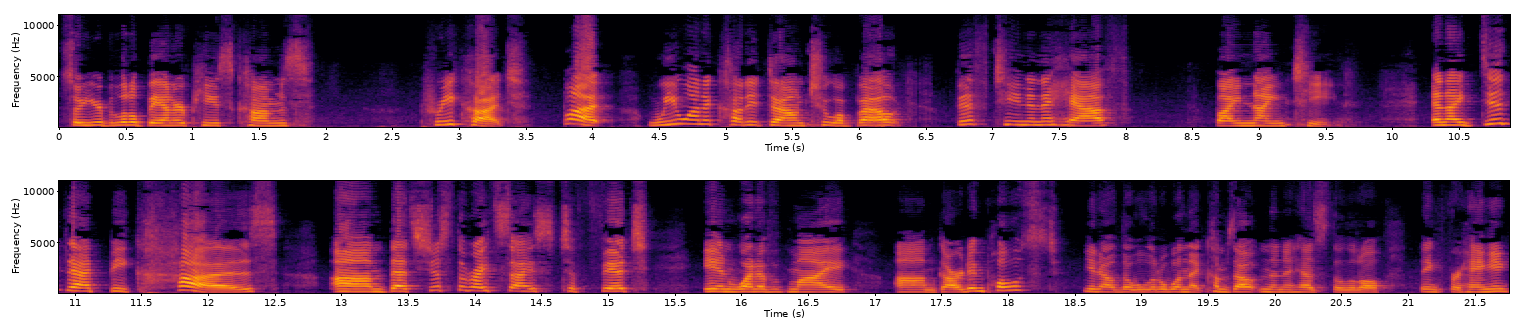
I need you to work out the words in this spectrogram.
So your little banner piece comes pre-cut, but we want to cut it down to about 15 and a half by 19. And I did that because um, that's just the right size to fit in one of my um, garden post, You know, the little one that comes out and then it has the little thing for hanging.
